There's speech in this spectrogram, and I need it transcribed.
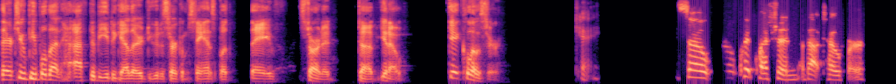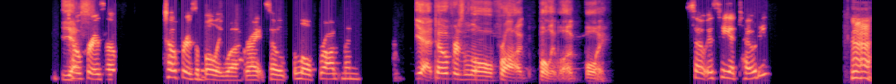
They're two people that have to be together due to circumstance, but they've started to, you know, get closer. Okay. So, quick question about Topher. Yes. Topher is a Topher is a bullywug, right? So a little frogman. Yeah, Topher's a little frog bullywug boy. So is he a toady? the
